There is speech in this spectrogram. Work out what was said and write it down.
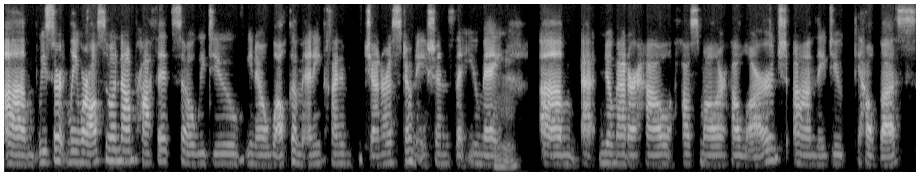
Um, we certainly we're also a nonprofit, so we do you know welcome any kind of generous donations that you may, mm-hmm. um, at no matter how how small or how large, um, they do help us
